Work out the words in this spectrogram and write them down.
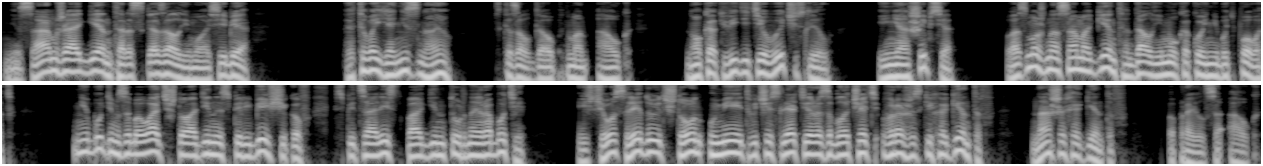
«Не сам же агент рассказал ему о себе». «Этого я не знаю», — сказал Гауптман Аук. «Но, как видите, вычислил. И не ошибся. Возможно, сам агент дал ему какой-нибудь повод. Не будем забывать, что один из перебежчиков – специалист по агентурной работе, из чего следует, что он умеет вычислять и разоблачать вражеских агентов, наших агентов, — поправился Аук.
